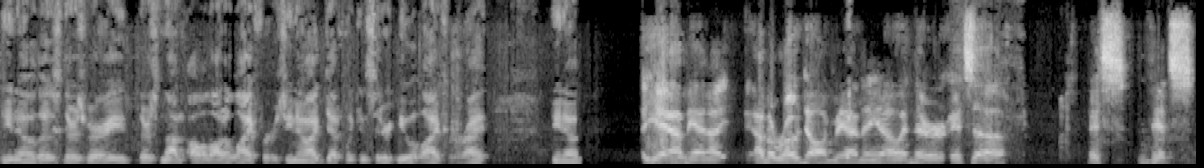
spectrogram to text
you know, there's there's very there's not a lot of lifers. You know, I definitely consider you a lifer, right? You know, Yeah, man, I I'm a road dog, man. You know, and there it's a it's it's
